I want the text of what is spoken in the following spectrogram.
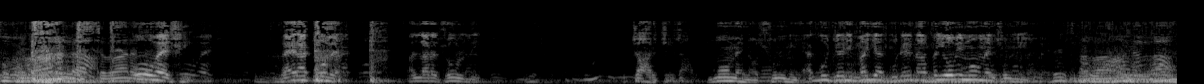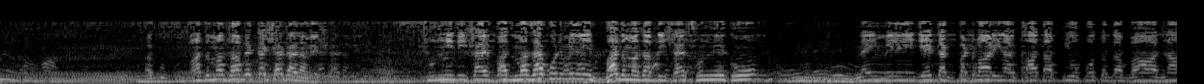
سبحان سبحان اللہ ویسی۔ غیرت ہوے اللہ رسول دی۔ چار چیزاں مومن ہو سننی ہے۔ اگو جڑی میت کو دینا پئی وہ بھی مومن سننی ہوے اگو بد مذہب کشا کا نہ ویسا۔ سننی دی شاید بد مذہب کو نہیں ملنی بد مذہب دی شاید سننی کو نہیں ملنی جے تک پٹواری نال کھاتا پیو پوتر دا با نہ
